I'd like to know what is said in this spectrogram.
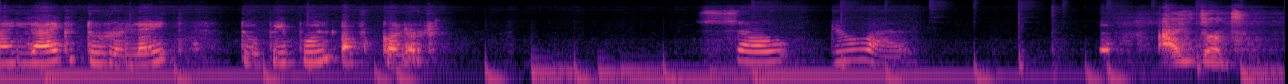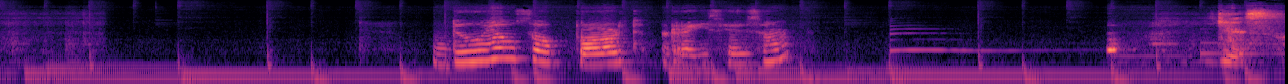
I like to relate to people of color. So do I. I don't. Do you support racism? Yes.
